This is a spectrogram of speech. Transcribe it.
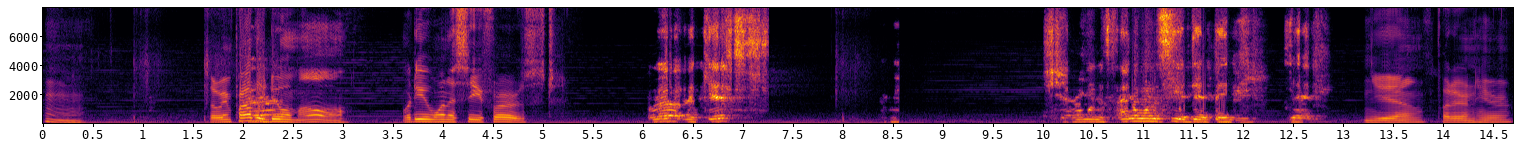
Hmm. So we can probably Uh, do them all. What do you want to see first? Well, I guess. Shit, I don't want to. I don't want to see a dead baby yet. Yeah, put her in here.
